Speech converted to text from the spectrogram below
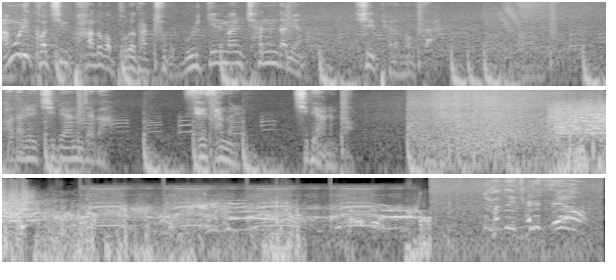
아무리 거친 파도가 불어닥쳐도 물길만 찾는다면 실패는 없다. 바다를 지배하는 자가 세상을 지배하는 법. 감독님 살려주세요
